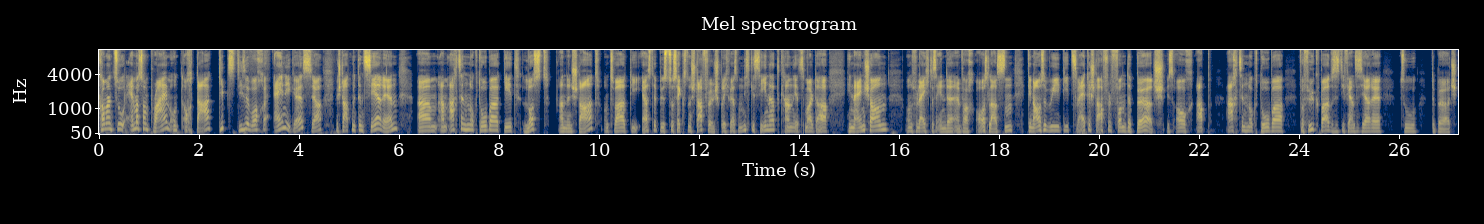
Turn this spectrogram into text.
kommen zu Amazon Prime und auch da gibt's diese Woche einiges. Ja, wir starten mit den Serien. Ähm, am 18. Oktober geht Lost an den Start und zwar die erste bis zur sechsten Staffel. Sprich, wer es noch nicht gesehen hat, kann jetzt mal da hineinschauen und vielleicht das Ende einfach auslassen. Genauso wie die zweite Staffel von The Birch ist auch ab 18. Oktober verfügbar. Das ist die Fernsehserie zu The Birch.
